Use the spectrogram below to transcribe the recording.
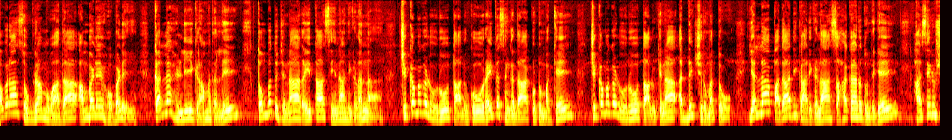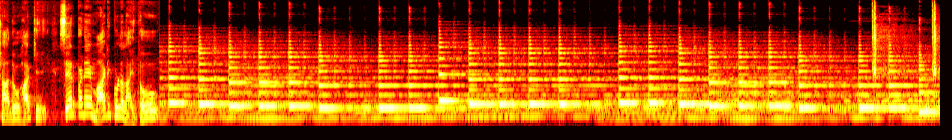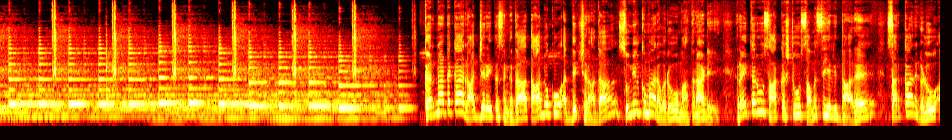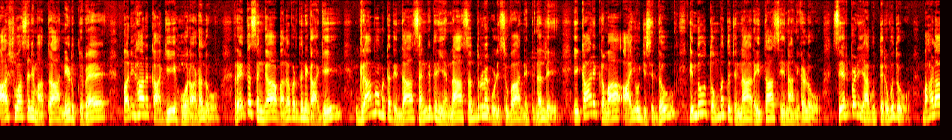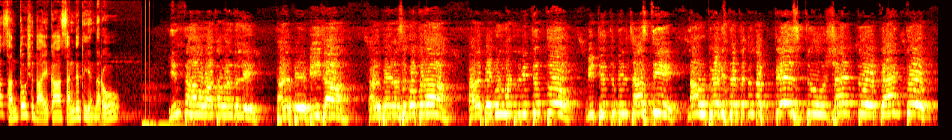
ಅವರ ಸ್ವಗ್ರಾಮವಾದ ಅಂಬಳೆ ಹೋಬಳಿ, ಕಲ್ಲಹಳ್ಳಿ ಗ್ರಾಮದಲ್ಲಿ ತೊಂಬತ್ತು ಜನ ರೈತ ಸೇನಾನಿಗಳನ್ನು ಚಿಕ್ಕಮಗಳೂರು ತಾಲೂಕು ರೈತ ಸಂಘದ ಕುಟುಂಬಕ್ಕೆ ಚಿಕ್ಕಮಗಳೂರು ತಾಲೂಕಿನ ಅಧ್ಯಕ್ಷರು ಮತ್ತು ಎಲ್ಲ ಪದಾಧಿಕಾರಿಗಳ ಸಹಕಾರದೊಂದಿಗೆ ಹಸಿರು ಶಾಲು ಹಾಕಿ ಸೇರ್ಪಡೆ ಮಾಡಿಕೊಳ್ಳಲಾಯಿತು. ಕರ್ನಾಟಕ ರಾಜ್ಯ ರೈತ ಸಂಘದ ತಾಲೂಕು ಅಧ್ಯಕ್ಷರಾದ ಸುನಿಲ್ ಕುಮಾರ್ ಅವರು ಮಾತನಾಡಿ, ರೈತರು ಸಾಕಷ್ಟು ಸಮಸ್ಯೆಯಲ್ಲಿದ್ದಾರೆ, ಸರ್ಕಾರಗಳು ಆಶ್ವಾಸನೆ ಮಾತ್ರ ನೀಡುತ್ತಿವೆ, ಪರಿಹಾರಕ್ಕಾಗಿ ಹೋರಾಡಲು ರೈತ ಸಂಘ ಬಲವರ್ಧನೆಗಾಗಿ ಗ್ರಾಮ ಮಟ್ಟದಿಂದ ಸಂಘಟನೆಯನ್ನ ಸದೃಢಗೊಳಿಸುವ ನಿಟ್ಟಿನಲ್ಲಿ ಈ ಕಾರ್ಯಕ್ರಮ ಆಯೋಜಿಸಿದ್ದು, ಇಂದು ತೊಂಬತ್ತು ಜನ ರೈತ ಸೇನಾನಿಗಳು ಸೇರ್ಪಡೆಯಾಗುತ್ತಿರುವುದು ಬಹಳ ಸಂತೋಷದಾಯಕ ಸಂಗತಿ ಎಂದರು. ಇಂತಹ ವಾತಾವರಣದಲ್ಲಿ ಕಳಪೆ ಬೀಜ ಕಳಪೆ ರಸಗೊಬ್ಬರ ಕಳಪೆ ಗುಣಮಟ್ಟದ ವಿದ್ಯುತ್ ವಿದ್ಯುತ್ ಬಿಲ್ ಜಾಸ್ತಿ, ನಾವು ಉಪಯೋಗಿಸ್ತಾ ಇರ್ತಕ್ಕಂಥ paste shirt pant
